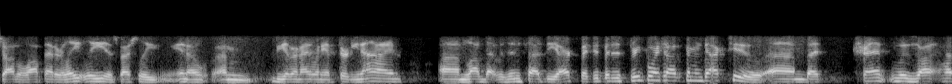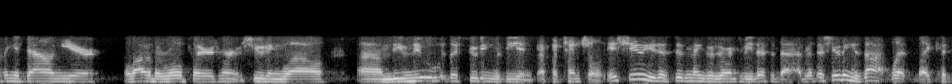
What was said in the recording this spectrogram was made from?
shot a lot better lately, especially you know um, the other night when he had 39. Um, a lot of that was inside the arc, but but his three point shot was coming back too. Um, but Trent was uh, having a down year. A lot of the role players weren't shooting well. Um, you knew the shooting would be a potential issue. You just didn't think it was going to be this that. But the shooting is not what like could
